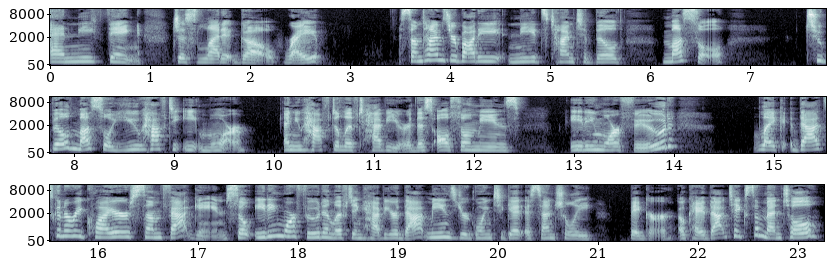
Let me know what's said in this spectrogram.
anything. Just let it go, right? Sometimes your body needs time to build muscle. To build muscle, you have to eat more and you have to lift heavier. This also means eating more food like that's going to require some fat gain. So eating more food and lifting heavier, that means you're going to get essentially bigger. Okay? That takes some mental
